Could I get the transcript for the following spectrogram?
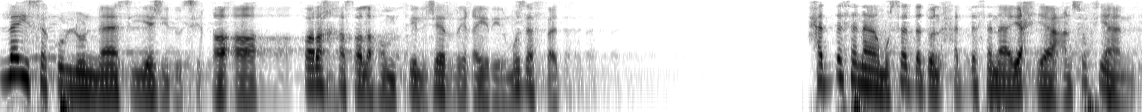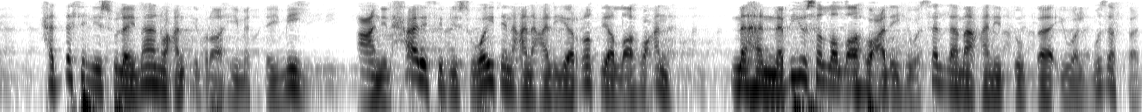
ليس كل الناس يجد سقاء فرخص لهم في الجر غير المزفد حدثنا مسدد حدثنا يحيى عن سفيان حدثني سليمان عن إبراهيم التيمي عن الحارث بن سويد عن علي رضي الله عنه نهى النبي صلى الله عليه وسلم عن الدباء والمزفد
